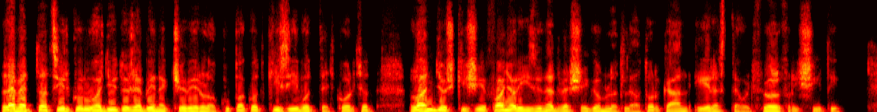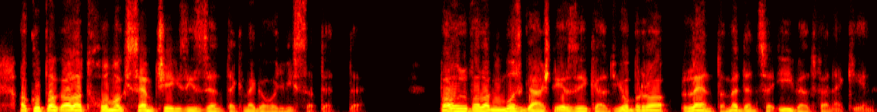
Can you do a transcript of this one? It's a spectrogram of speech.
Levette a cirkoruha gyűjtőzsebének csövéről a kupakot, kiszívott egy kortyot, langyos kisé fanyarízű nedvesség ömlött le a torkán, érezte, hogy fölfrissíti, a kupak alatt homok szemcsék zizzentek meg, ahogy visszatette. Paul valami mozgást érzékelt jobbra, lent a medence ívelt fenekén.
